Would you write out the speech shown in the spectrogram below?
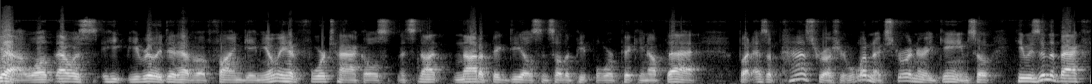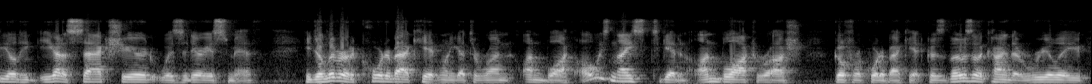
Yeah, well, that was he. He really did have a fine game. He only had four tackles. It's not not a big deal since other people were picking up that. But as a pass rusher, what an extraordinary game! So he was in the backfield. He, he got a sack shared with Za'Darius Smith. He delivered a quarterback hit when he got to run unblocked. Always nice to get an unblocked rush, go for a quarterback hit because those are the kind that really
